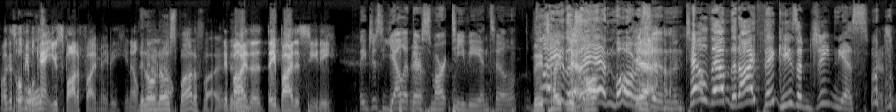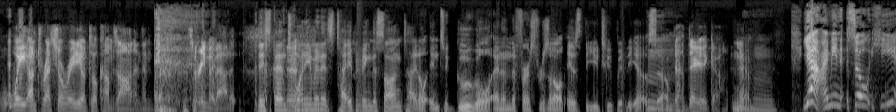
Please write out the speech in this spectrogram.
Well, I guess the old people old- can't use Spotify. Maybe you know they don't, know, know. Spotify. They, buy don't- the they buy the CD. They just yell at their Yeah. smart TV until They play type the the. Van Morrison Yeah. and tell them that I think he's a genius. Yes, wait on terrestrial radio until it comes on, and then scream about it. They spend 20 minutes typing the song title into Google, and then the first result is the YouTube video. So Mm. There you go. yeah, Mhm. Yeah, I mean, so he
